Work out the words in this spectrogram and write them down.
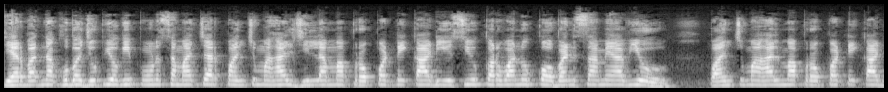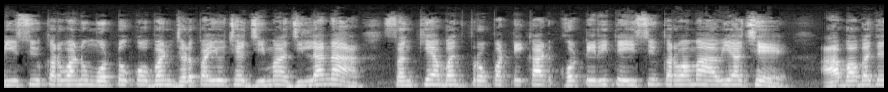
ત્યારબાદના ખૂબ જ ઉપયોગી પૂર્ણ સમાચાર પંચમહાલ જિલ્લામાં પ્રોપર્ટી કાર્ડ ઇસ્યુ કરવાનું કૌભાંડ સામે આવ્યું. પંચમહાલમાં પ્રોપર્ટી કાર્ડ ઇસ્યુ કરવાનું મોટું કૌભાંડ ઝડપાયું છે. જેમાં જિલ્લાના સંખ્યાબંધ પ્રોપર્ટી કાર્ડ ખોટી રીતે ઇસ્યુ કરવામાં આવ્યા છે. આ બાબતે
